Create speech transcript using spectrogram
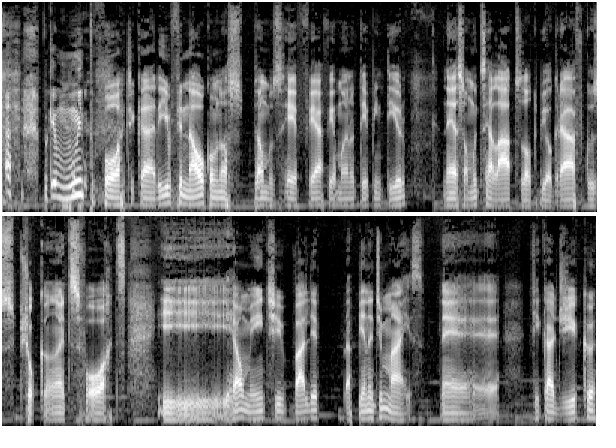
Porque é muito forte, cara. E o final, como nós estamos re- reafirmando o tempo inteiro, né? São muitos relatos autobiográficos chocantes, fortes e realmente vale a pena demais. Né? Fica a dica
